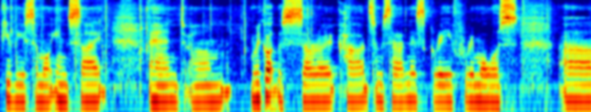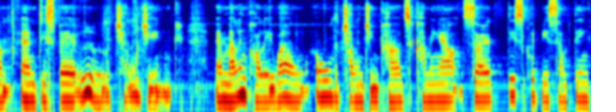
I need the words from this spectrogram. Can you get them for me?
give you some more insight. And um, we got the sorrow card, some sadness, grief, remorse, um, and despair. Ooh, challenging and melancholy. Well, all the challenging cards are coming out. So this could be something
